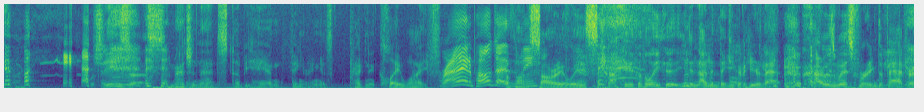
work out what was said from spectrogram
Jesus. Imagine that stubby hand fingering his pregnant clay wife. Ryan apologizes to I'm me. sorry, Elyse. You didn't. I didn't think you could hear that. I was whispering to Patrick.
